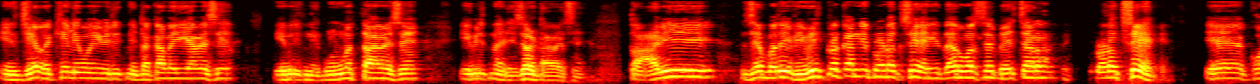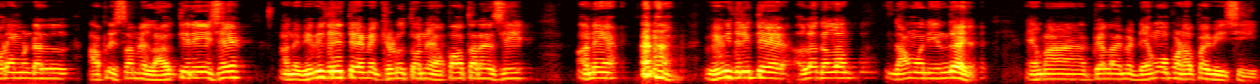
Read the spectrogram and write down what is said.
એ જે લખેલી હોય એવી રીતની ટકાવારી આવે છે એવી રીતની ગુણવત્તા આવે છે એવી રીતના રિઝલ્ટ આવે છે તો આવી જે બધી વિવિધ પ્રકારની પ્રોડક્ટ છે એ દર વર્ષે બે ચાર પ્રોડક્ટ છે એ કોરોમંડલ આપણી સામે લાવતી રહી છે અને વિવિધ રીતે અમે ખેડૂતોને અપાવતા રહે છે અને વિવિધ રીતે અલગ અલગ ગામોની અંદર એમાં પેલા અમે ડેમો પણ અપાવી છીએ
